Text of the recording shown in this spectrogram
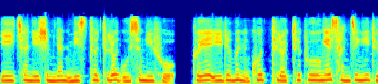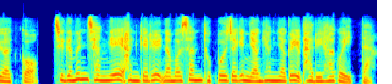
2020년 미스터 트롯 우승 이후 그의 이름은 곧 트로트 부흥의 상징이 되었고 지금은 장르의 한계를 넘어선 독보적인 영향력을 발휘하고 있다.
